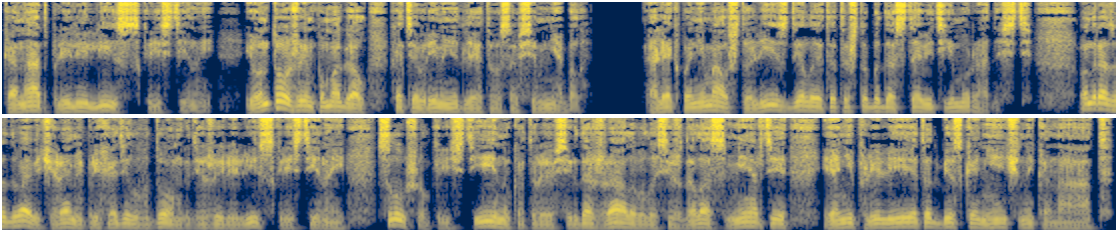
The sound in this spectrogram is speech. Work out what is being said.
Канат плели лис с Кристиной, и он тоже им помогал, хотя времени для этого совсем не было. Олег понимал, что Лис делает это, чтобы доставить ему радость. Он раза два вечерами приходил в дом, где жили Лис с Кристиной, слушал Кристину, которая всегда жаловалась и ждала смерти, и они плели этот бесконечный канат.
